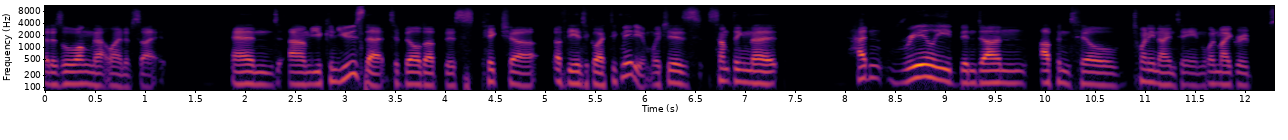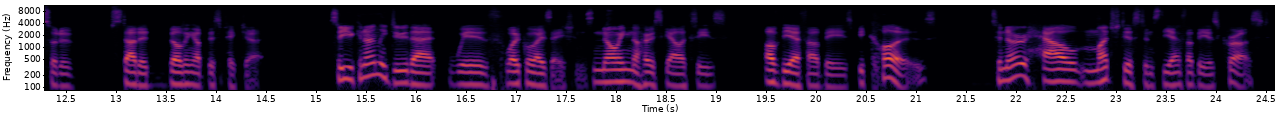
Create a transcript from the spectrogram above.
that is along that line of sight. And um, you can use that to build up this picture of the intergalactic medium, which is something that hadn't really been done up until 2019 when my group sort of started building up this picture. So you can only do that with localizations, knowing the host galaxies of the FRBs, because to know how much distance the FRB has crossed,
